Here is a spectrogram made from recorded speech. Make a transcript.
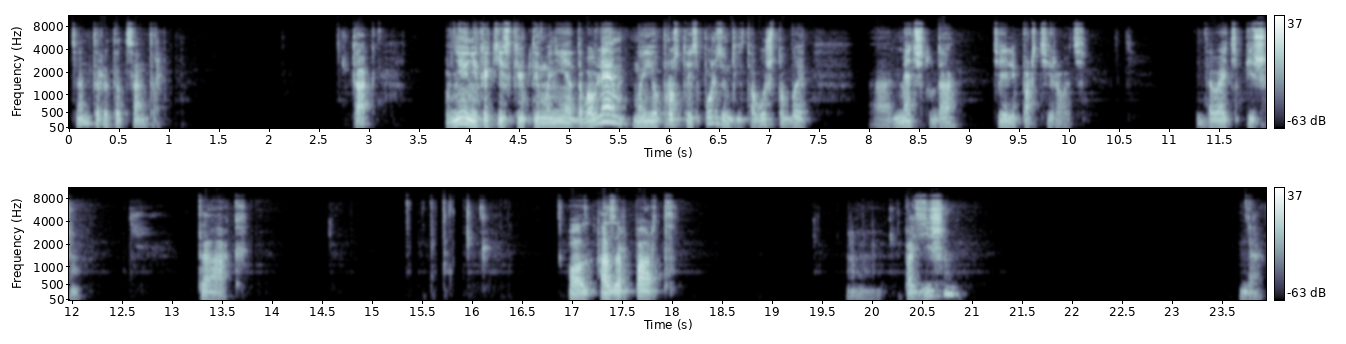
Центр это центр. Так, в нее никакие скрипты мы не добавляем, мы ее просто используем для того, чтобы а, мяч туда телепортировать. Давайте пишем. Так. Other part position. Да.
